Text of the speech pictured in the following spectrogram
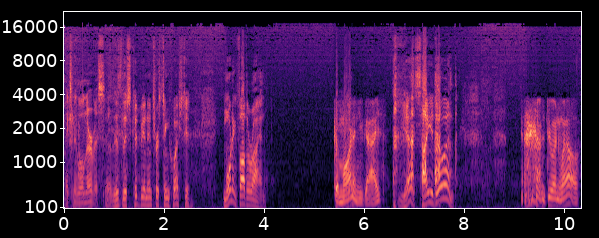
makes me a little nervous. Uh, this, this could be an interesting question. Morning, Father Ryan. Good morning, you guys. Yes, how you doing? I'm doing well.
